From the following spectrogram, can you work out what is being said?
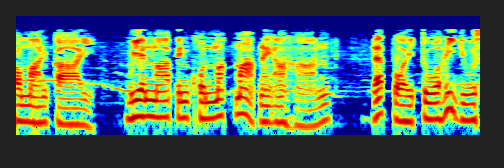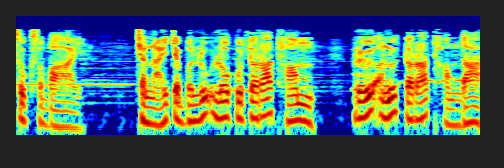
รมานกาย เวียนมาเป็นคนมาก ๆในอาหาร และปล่อยตัวให้อยู่สุขสบายฉะไหนจะบรรลุโลกุตรธรรม หรืออนุตตรธรรมได้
